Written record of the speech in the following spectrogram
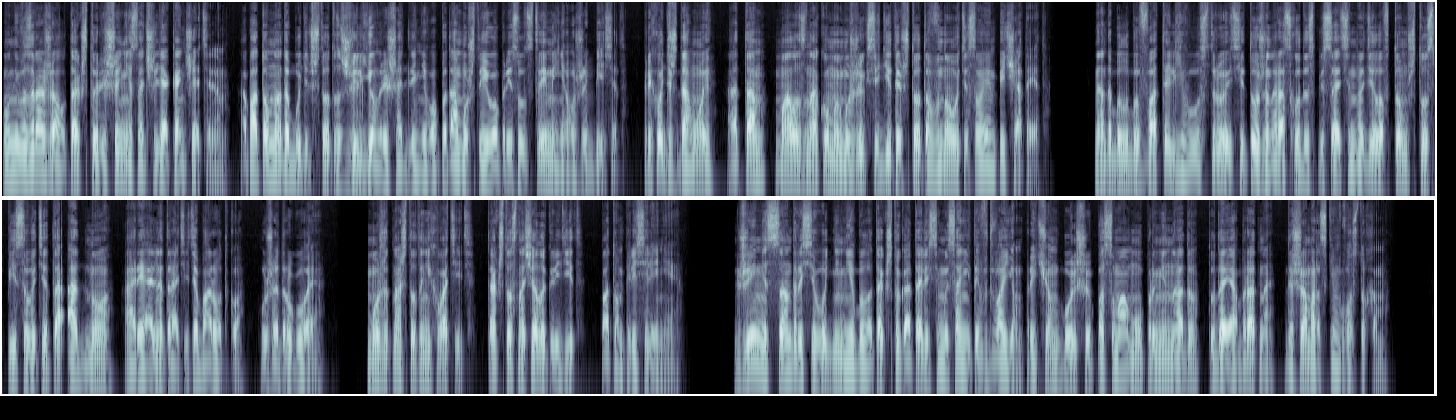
Он не возражал, так что решение сочли окончательным. А потом надо будет что-то с жильем решать для него, потому что его присутствие меня уже бесит. Приходишь домой, а там малознакомый мужик сидит и что-то в ноуте своем печатает. Надо было бы в отель его устроить и тоже на расходы списать, но дело в том, что списывать это одно, а реально тратить оборотку — уже другое. Может на что-то не хватить, так что сначала кредит, потом переселение. Джимми с Сандрой сегодня не было, так что катались мы с Анитой вдвоем, причем больше по самому променаду, туда и обратно, дыша морским воздухом.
